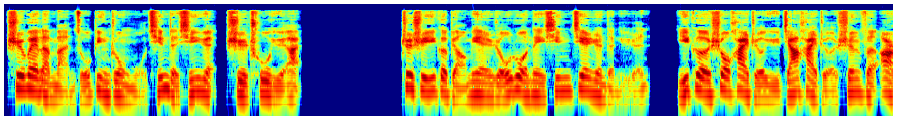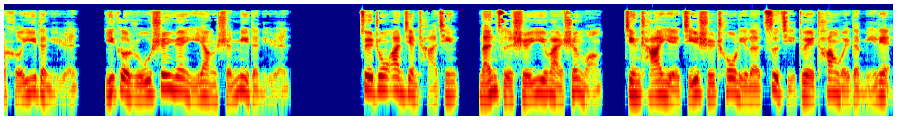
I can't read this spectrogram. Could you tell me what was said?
是为了满足病重母亲的心愿，是出于爱。这是一个表面柔弱、内心坚韧的女人，一个受害者与加害者身份二合一的女人，一个如深渊一样神秘的女人。最终案件查清，男子是意外身亡。警察也及时抽离了自己对汤唯的迷恋，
